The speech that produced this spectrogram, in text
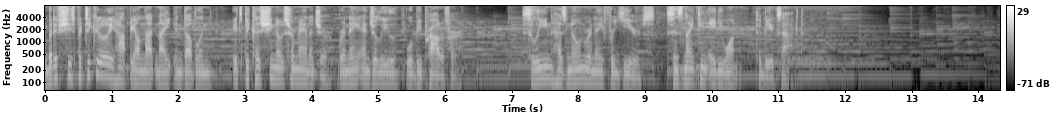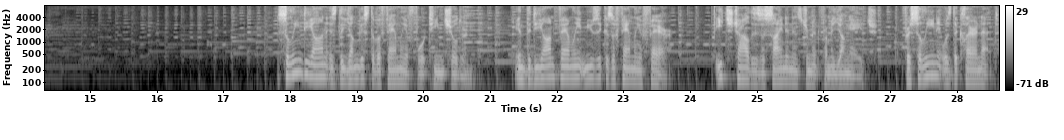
But if she's particularly happy on that night in Dublin, it's because she knows her manager, René Angelil, will be proud of her. Celine has known René for years, since 1981 to be exact. Celine Dion is the youngest of a family of 14 children. In the Dion family, music is a family affair. Each child is assigned an instrument from a young age. For Celine, it was the clarinet,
